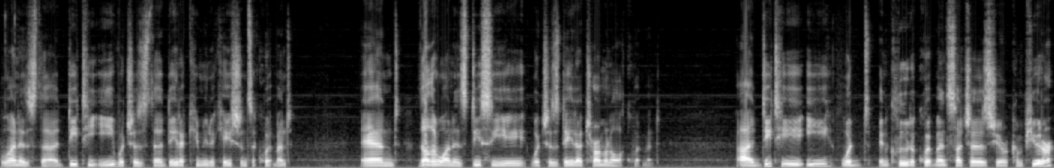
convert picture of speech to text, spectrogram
One is the DTE, which is the data communications equipment, and the other one is DCE, which is data terminal equipment. Uh, DTE would include equipment such as your computer,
